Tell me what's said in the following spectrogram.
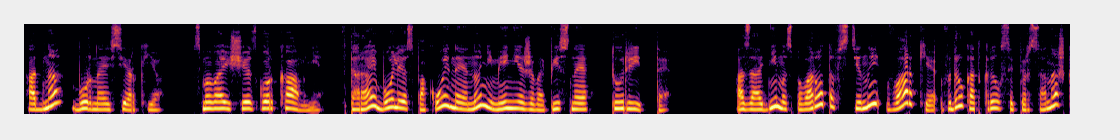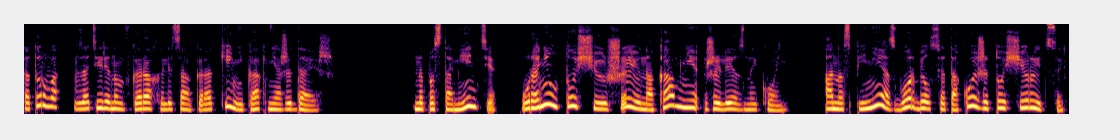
Одна – бурная Серкья, смывающая с гор камни. Вторая – более спокойная, но не менее живописная Туритте. А за одним из поворотов стены в арке вдруг открылся персонаж, которого в затерянном в горах и лесах городке никак не ожидаешь. На постаменте уронил тощую шею на камне железный конь, а на спине сгорбился такой же тощий рыцарь.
